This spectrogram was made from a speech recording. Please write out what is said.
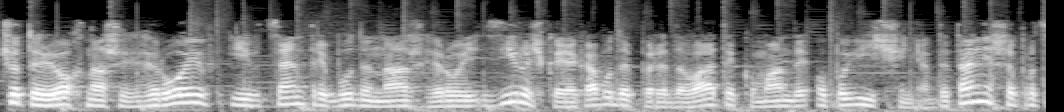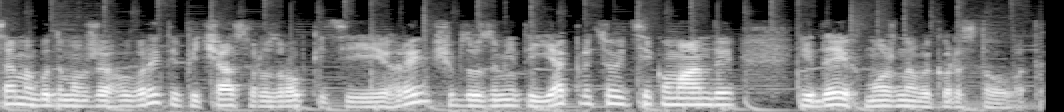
чотирьох наших героїв, і в центрі буде наш герой Зірочка, яка буде передавати команди оповіщення. Детальніше про це ми будемо вже говорити під час розробки цієї гри, щоб зрозуміти, як працюють ці команди і де їх можна використовувати.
